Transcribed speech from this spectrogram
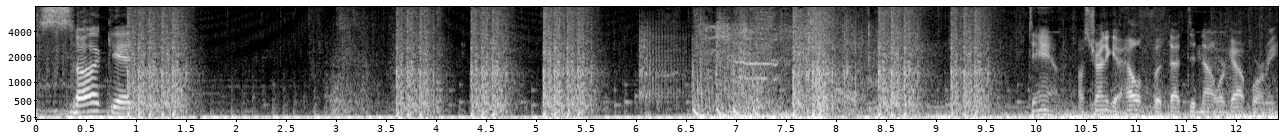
Suck it. Damn, I was trying to get health, but that did not work out for me.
